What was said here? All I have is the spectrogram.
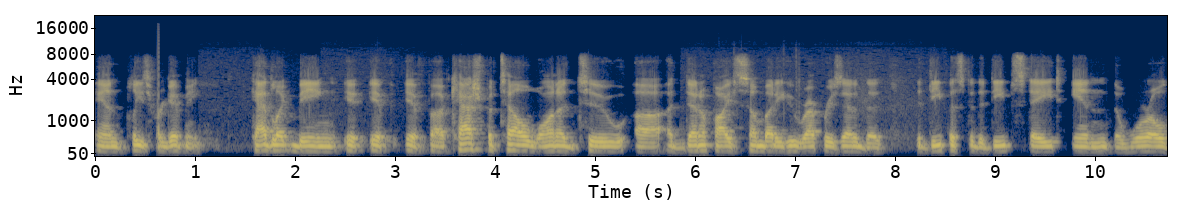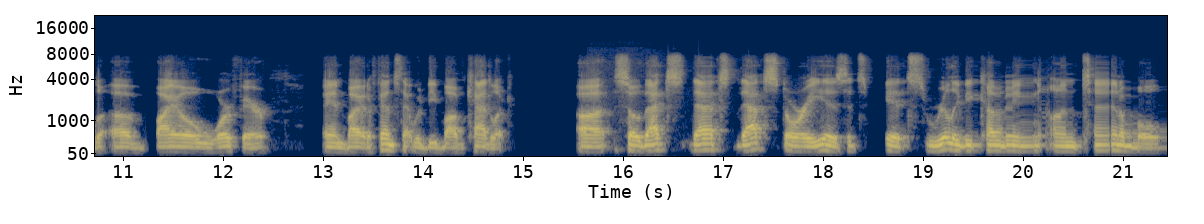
and please forgive me. Kadlec being if if uh, Kash Patel wanted to uh, identify somebody who represented the the deepest of the deep state in the world of bio warfare and biodefense, that would be Bob Kadlec. Uh, so that's that's that story is it's it's really becoming untenable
